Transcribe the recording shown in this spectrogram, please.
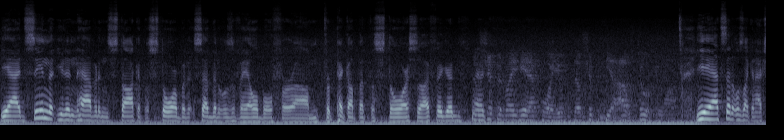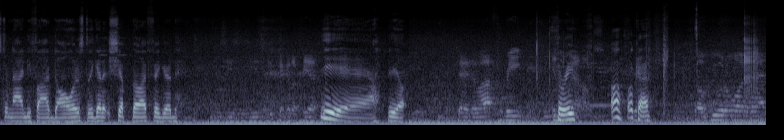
Yeah, I'd seen that you didn't have it in stock at the store, but it said that it was available for um for pickup at the store. So I figured. They'll eh, ship it right here for you. They'll ship it to your house too if you want. yeah, it said it was like an extra ninety-five dollars to get it shipped, though. I figured. It's easy, easily pick it up here. Yeah. Yeah. Okay, there are three in Three? the. Oh, okay. So if you were to order that,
